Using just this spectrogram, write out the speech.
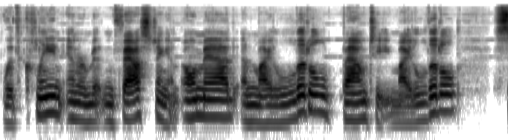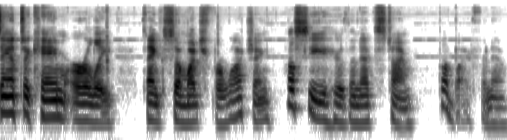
with clean intermittent fasting and OMAD and my little bounty, my little Santa came early. Thanks so much for watching. I'll see you here the next time. Bye bye for now.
